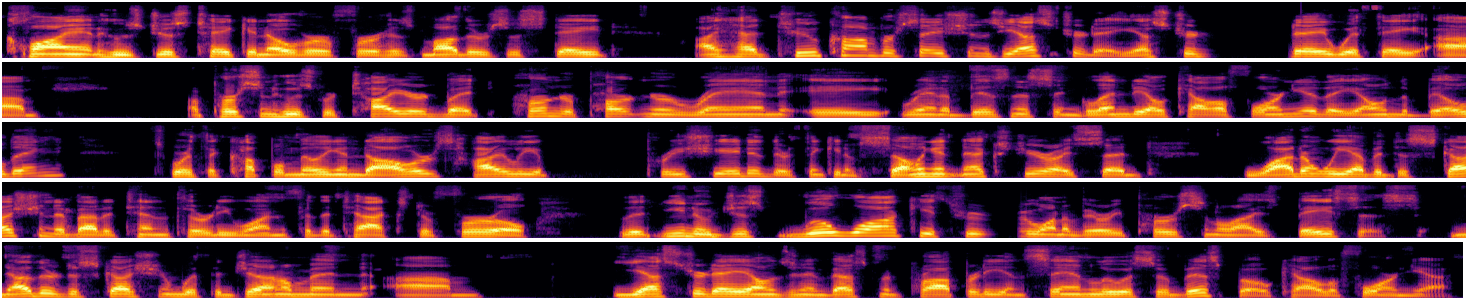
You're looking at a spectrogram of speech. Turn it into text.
client who's just taken over for his mother's estate. I had two conversations yesterday. Yesterday with a um, a person who's retired, but her and her partner ran a ran a business in Glendale, California. They own the building. It's worth a couple million dollars, highly appreciated. They're thinking of selling it next year. I said, why don't we have a discussion about a 1031 for the tax deferral? That you know, just we'll walk you through on a very personalized basis. Another discussion with the gentleman um, yesterday owns an investment property in San Luis Obispo, California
